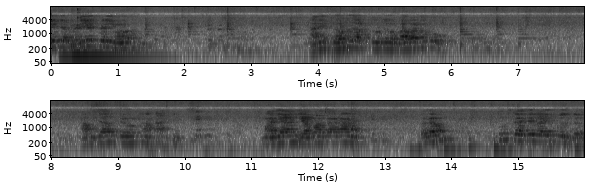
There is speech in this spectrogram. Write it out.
घडीच्या घडीत एक तरी मग आणि दम लागतो तो बाबा नको. आमच्या देव नाही. माझ्या झपाचा नाही. कदम तूच काय ते लाइट बोलतो?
